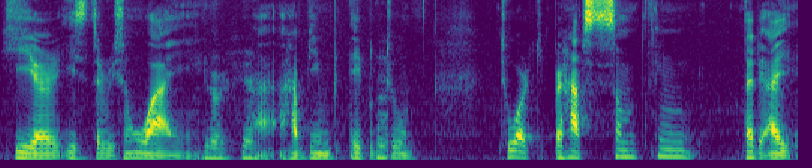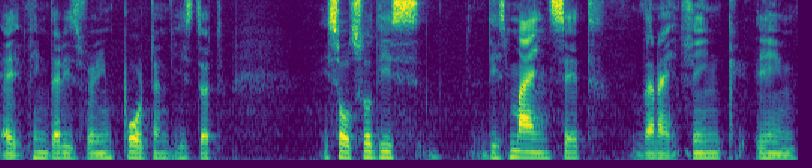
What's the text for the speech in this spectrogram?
here is the reason why You're. I have been able Mm. to to work perhaps something that I, I think that is very important is that it's also this this mindset that I think um,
